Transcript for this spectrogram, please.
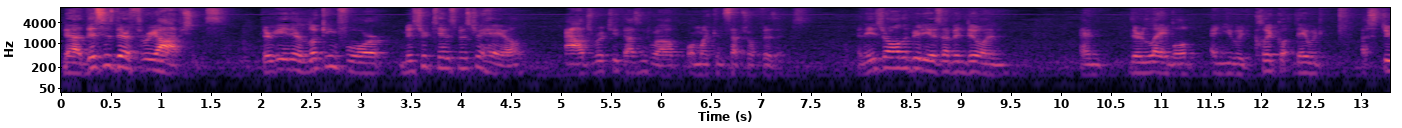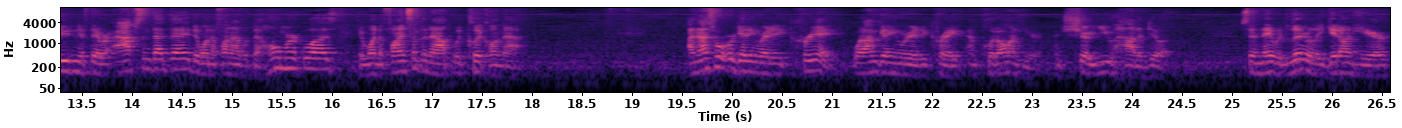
Now, this is their three options. They're either looking for Mr. Tibbs, Mr. Hale, Algebra 2012, or my conceptual physics. And these are all the videos I've been doing, and they're labeled, and you would click, they would, a student, if they were absent that day, they want to find out what the homework was, they want to find something out, would click on that. And that's what we're getting ready to create, what I'm getting ready to create and put on here, and show you how to do it. So then they would literally get on here,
